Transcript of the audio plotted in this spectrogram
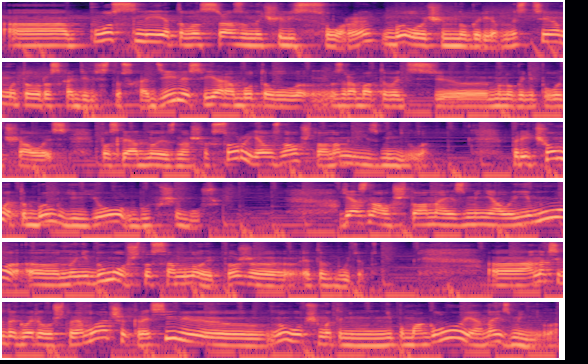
А, После этого сразу начались ссоры. Было очень много ревности. Мы то расходились, то сходились. Я работал, зарабатывать э, много не получалось. После одной из наших ссор я узнал, что она мне изменила. Причем это был ее бывший муж. Я знал, что она изменяла ему, э, но не думал, что со мной тоже это будет. Э, Она всегда говорила, что я младше, красивее. Ну, в общем, это не, помогло, и она изменила.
